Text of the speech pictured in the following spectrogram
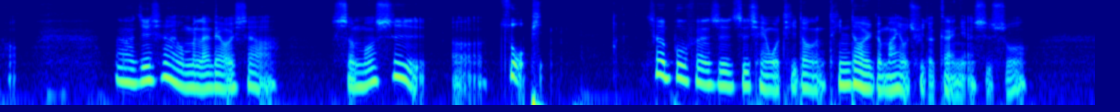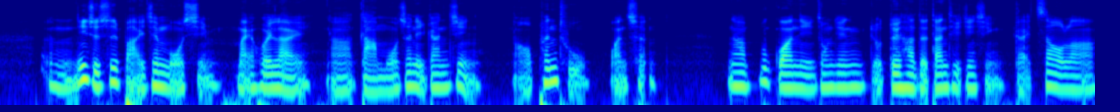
好，那接下来我们来聊一下什么是呃作品。这部分是之前我提到听到一个蛮有趣的概念，是说，嗯，你只是把一件模型买回来，啊，打磨整理干净，然后喷涂完成。那不管你中间有对它的单体进行改造啦。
